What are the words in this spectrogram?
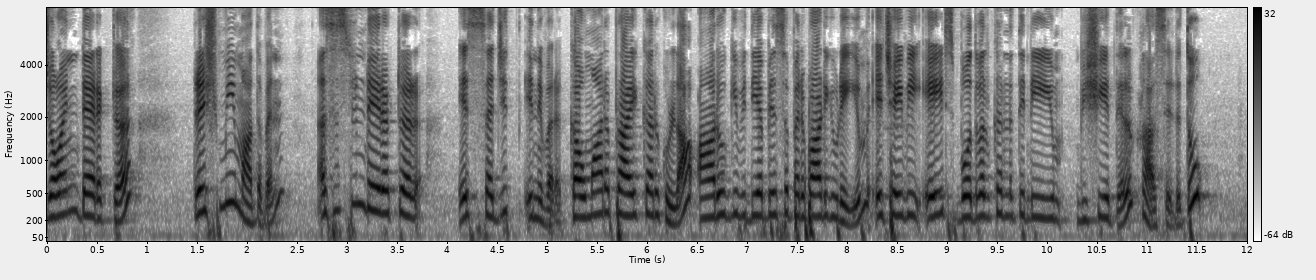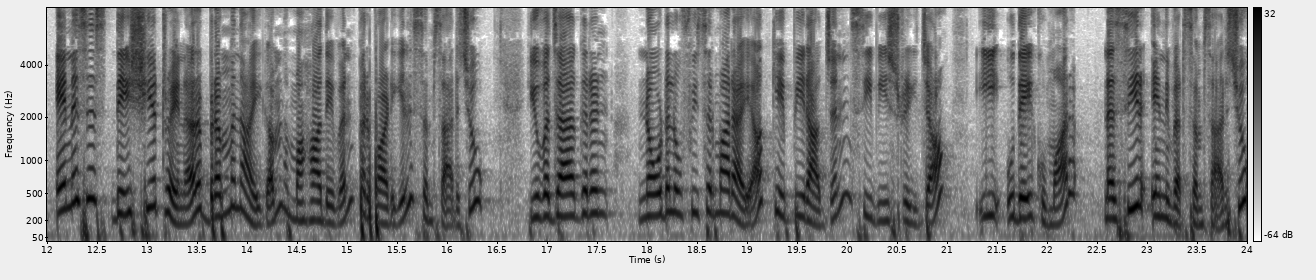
joint director Reshmi Madhavan assistant director S Sajith എന്നിവർ കൗമാരപ്രായക്കാർക്കുള്ള ആരോഗ്യ വിദ്യാഭ്യാസ പരിപാടിയുടെയും എച്ച് ഐ വി എയ്ഡ്സ് ബോധവൽക്കരണത്തിന്റെയും വിഷയത്തിൽ ക്ലാസ് എടുത്തു. എൻ എസ് എസ് ദേശീയ ട്രെയിനർ ബ്രഹ്മനായകം മഹാദേവൻ പരിപാടിയിൽ സംസാരിച്ചു. യുവജാഗരൺ നോഡൽ ഓഫീസർമാരായ K P Rajan C V Sreeja E Udayakumar Naseer എന്നിവർ സംസാരിച്ചു.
